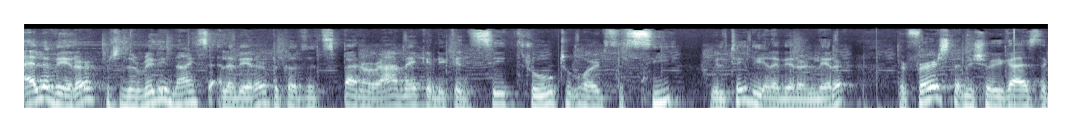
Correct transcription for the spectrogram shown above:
elevator, which is a really nice elevator because it's panoramic and you can see through towards the sea. We'll take the elevator later. But first, let me show you guys the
